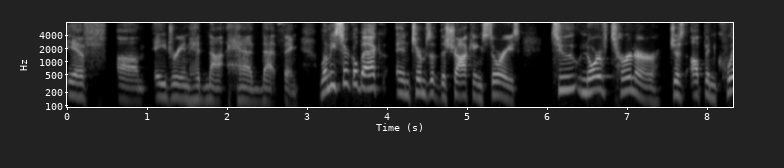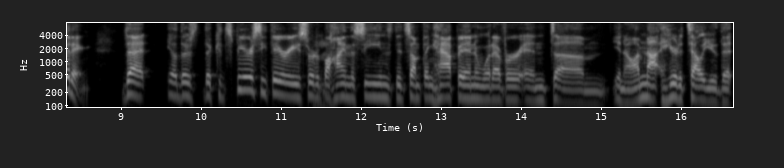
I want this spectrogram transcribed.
if um, Adrian had not had that thing. Let me circle back in terms of the shocking stories to Norv Turner just up and quitting. That you know, there's the conspiracy theories sort of mm-hmm. behind the scenes. Did something happen and whatever? And, um, you know, I'm not here to tell you that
